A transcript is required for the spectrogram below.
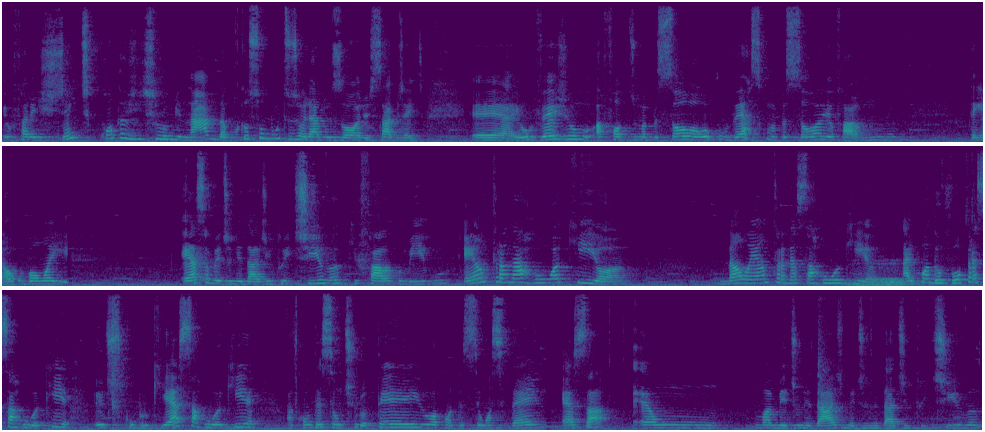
eu falei, gente, quanta gente iluminada, porque eu sou muito de olhar nos olhos, sabe, gente? É, eu vejo a foto de uma pessoa ou converso com uma pessoa e eu falo, hum, tem algo bom aí. Essa mediunidade intuitiva que fala comigo, entra na rua aqui, ó. Não entra nessa rua aqui. Aí quando eu vou para essa rua aqui, eu descubro que essa rua aqui aconteceu um tiroteio, aconteceu um acidente. Essa é um uma mediunidade, mediunidade intuitiva.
